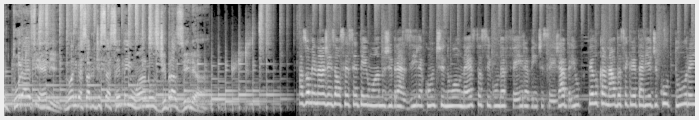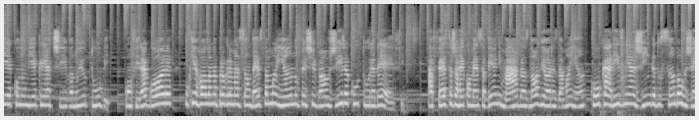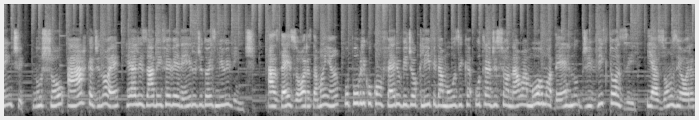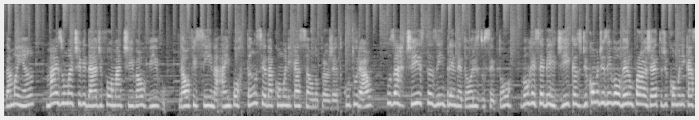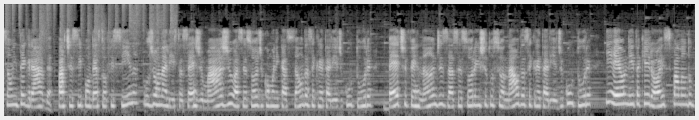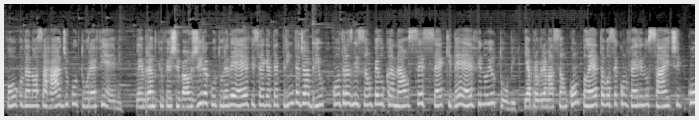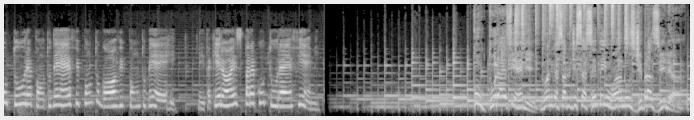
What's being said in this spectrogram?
Cultura FM, no aniversário de 61 anos de Brasília. As homenagens aos 61 anos de Brasília continuam nesta segunda-feira, 26 de abril, pelo canal da Secretaria de Cultura e Economia Criativa no YouTube. Confira agora o que rola na programação desta manhã no Festival Gira Cultura DF. A festa já recomeça bem animada às 9 horas da manhã, com o carisma e a ginga do samba urgente, no show A Arca de Noé, realizado em fevereiro de 2020. Às 10 horas da manhã, o público confere o videoclipe da música O Tradicional Amor Moderno de Victor Z. E às 11 horas da manhã, mais uma atividade formativa ao vivo. Na oficina A Importância da Comunicação no Projeto Cultural, os artistas e empreendedores do setor vão receber dicas de como desenvolver um projeto de comunicação integrada. Participam desta oficina os jornalistas Sérgio Mágio, assessor de comunicação da Secretaria de Cultura, Beth Fernandes, assessora institucional da Secretaria de Cultura, e eu, Nita Queiroz, falando um pouco da nossa Rádio Cultura FM. Lembrando que o festival Gira Cultura DF segue até 30 de abril, com transmissão pelo canal CSEC DF no YouTube. E a programação completa você confere no site cultura.df.gov.br. Neita Queiroz para Cultura FM. Cultura FM, no aniversário de 61 anos de Brasília.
